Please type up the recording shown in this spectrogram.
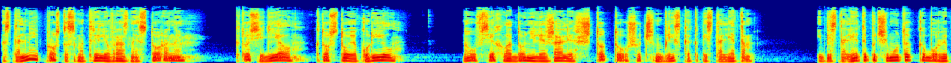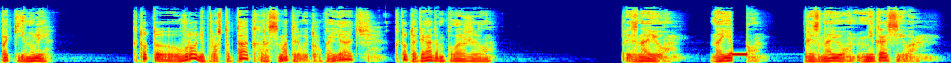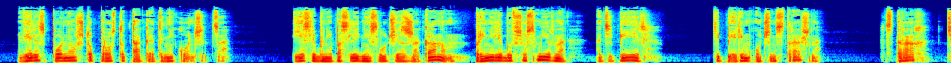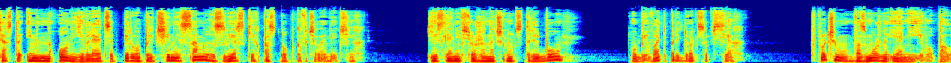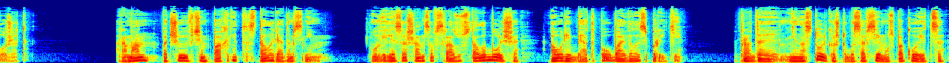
Остальные просто смотрели в разные стороны. Кто сидел, кто стоя курил. Но у всех ладони лежали что-то уж очень близко к пистолетам. И пистолеты почему-то кобуры покинули. Кто-то вроде просто так рассматривает рукоять, кто-то рядом положил. «Признаю, наебал. Признаю, некрасиво». Велес понял, что просто так это не кончится. Если бы не последний случай с Жаканом, приняли бы все смирно, а теперь... Теперь им очень страшно. Страх, часто именно он является первопричиной самых зверских поступков человечьих. Если они все же начнут стрельбу, убивать придется всех. Впрочем, возможно, и они его положат. Роман, почуяв, чем пахнет, стал рядом с ним. У Велеса шансов сразу стало больше — а у ребят поубавилось прыти. Правда, не настолько, чтобы совсем успокоиться.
